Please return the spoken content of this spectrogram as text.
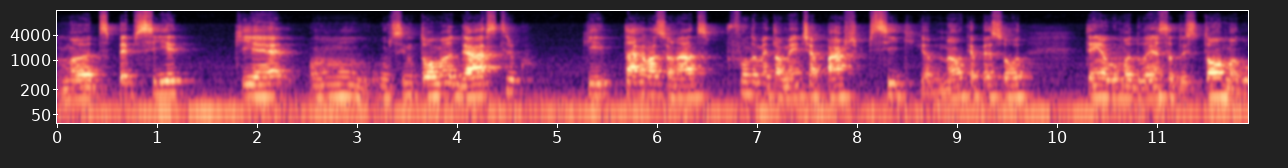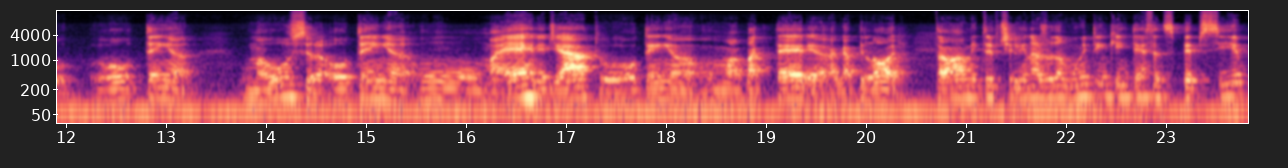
uma dispepsia que é um, um sintoma gástrico que está relacionado fundamentalmente à parte psíquica, não que a pessoa tenha alguma doença do estômago ou tenha uma úlcera ou tenha um, uma hérnia de ato ou tenha uma bactéria, H. pylori. Então a mitriptilina ajuda muito em quem tem essa dispepsia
